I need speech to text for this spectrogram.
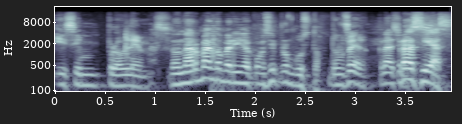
Y sin problemas. Don Armando Merino, como siempre, un gusto. Don Fer, gracias. Gracias.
